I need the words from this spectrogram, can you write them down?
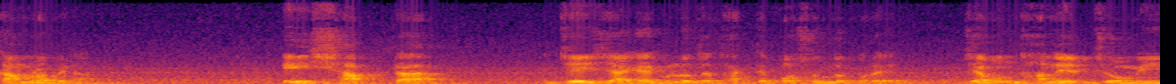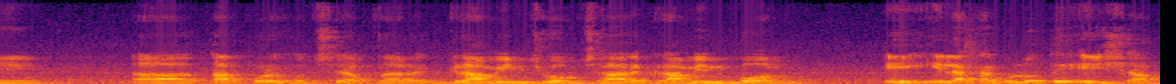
কামড়াবে না। এই সাপটা যেই জায়গাগুলোতে থাকতে পছন্দ করে, যেমন ধানের জমি তারপরে হচ্ছে আপনার গ্রামীণ ঝোপঝাড়, গ্রামীণ বন, এই এলাকাগুলোতে এই সাপ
